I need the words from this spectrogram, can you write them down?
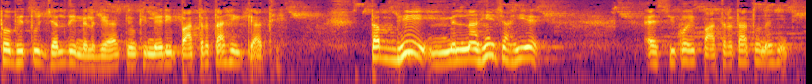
तो भी तू जल्दी मिल गया, क्योंकि मेरी पात्रता ही क्या थी। तब भी मिलना ही चाहिए, ऐसी कोई पात्रता तो नहीं थी।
